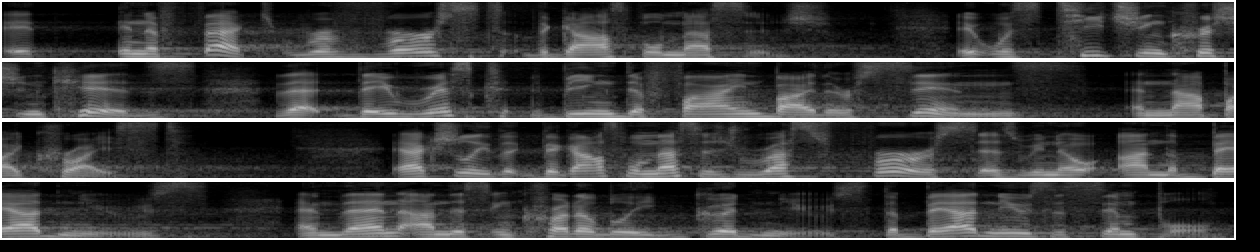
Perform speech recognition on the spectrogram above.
it, in effect, reversed the gospel message. It was teaching Christian kids that they risk being defined by their sins and not by Christ. Actually, the, the gospel message rests first, as we know, on the bad news and then on this incredibly good news. The bad news is simple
